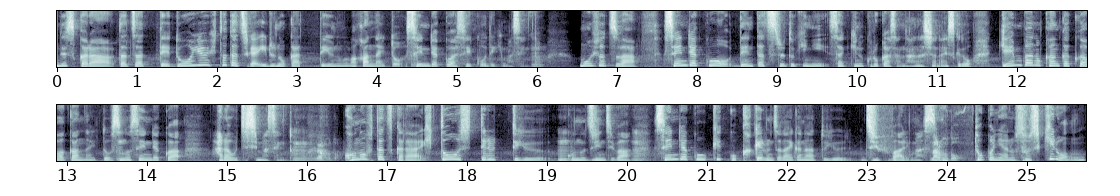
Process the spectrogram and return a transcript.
ですから2つあってどういう人たちがいるのかっていうのが分かんないと戦略は成功できませんと。うん。もう一つは戦略を伝達するときにさっきの黒川さんの話じゃないですけど現場の感覚が分かんないとその戦略は腹落ちしませんと、うん、この2つから人を知ってるっていうこの人事は戦略を結構かけるんじゃないかなという自負はあります。なるほど。特にあの組織論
